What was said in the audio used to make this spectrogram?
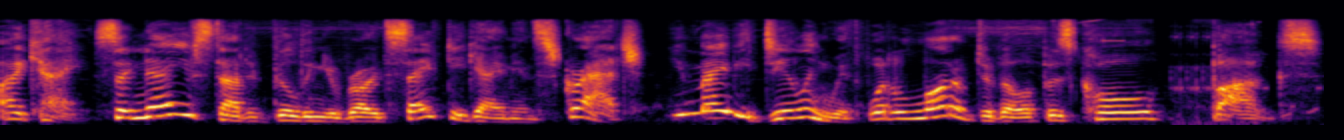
Okay, so now you've started building your road safety game in Scratch, you may be dealing with what a lot of developers call bugs.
